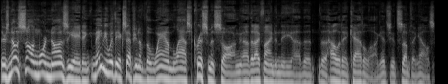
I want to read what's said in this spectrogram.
there's no song more nauseating, maybe with the exception of the Wham "Last Christmas" song uh, that I find in the uh, the the holiday catalog. It's it's something else.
